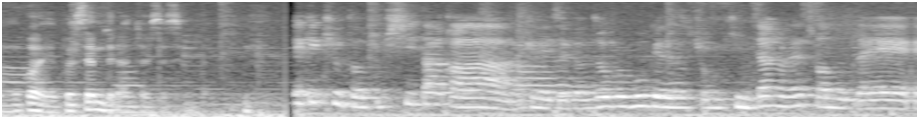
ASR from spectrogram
업무가 예쁜 쌤들이 앉아 있었습니다. 애기 키우다 좀 쉬다가 이렇게 이제 면접을 보게 돼서 좀 긴장을 했었는데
